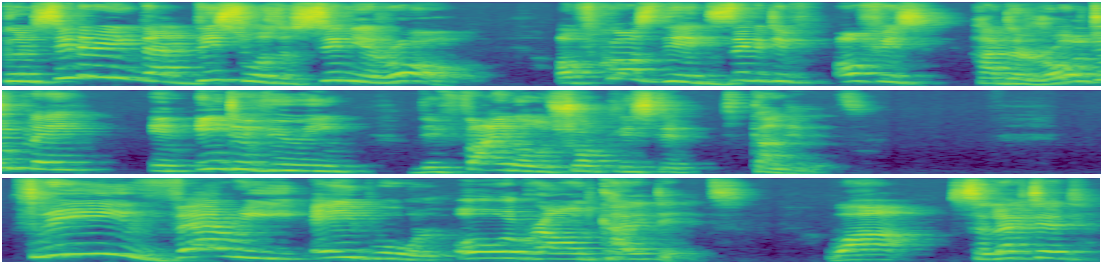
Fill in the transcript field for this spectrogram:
considering that this was a senior role, of course the executive office had a role to play in interviewing the final shortlisted candidates. Very able all-round candidates were selected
